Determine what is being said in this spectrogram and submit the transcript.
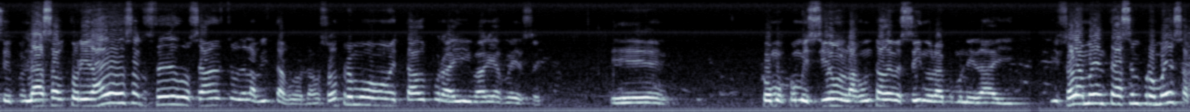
decir. Las autoridades de Salcedo se han hecho de la vista gorda. Nosotros hemos estado por ahí varias veces eh, como comisión, la Junta de Vecinos de la comunidad y, solamente hacen promesas.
